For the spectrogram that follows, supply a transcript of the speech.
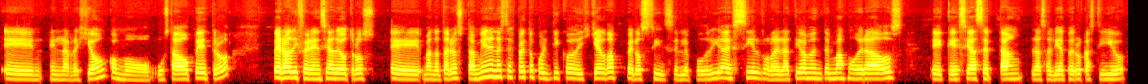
en, en, la región, como Gustavo Petro, pero a diferencia de otros eh, mandatarios también en este aspecto político de izquierda, pero sí se le podría decir relativamente más moderados eh, que se aceptan la salida de Pedro Castillo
